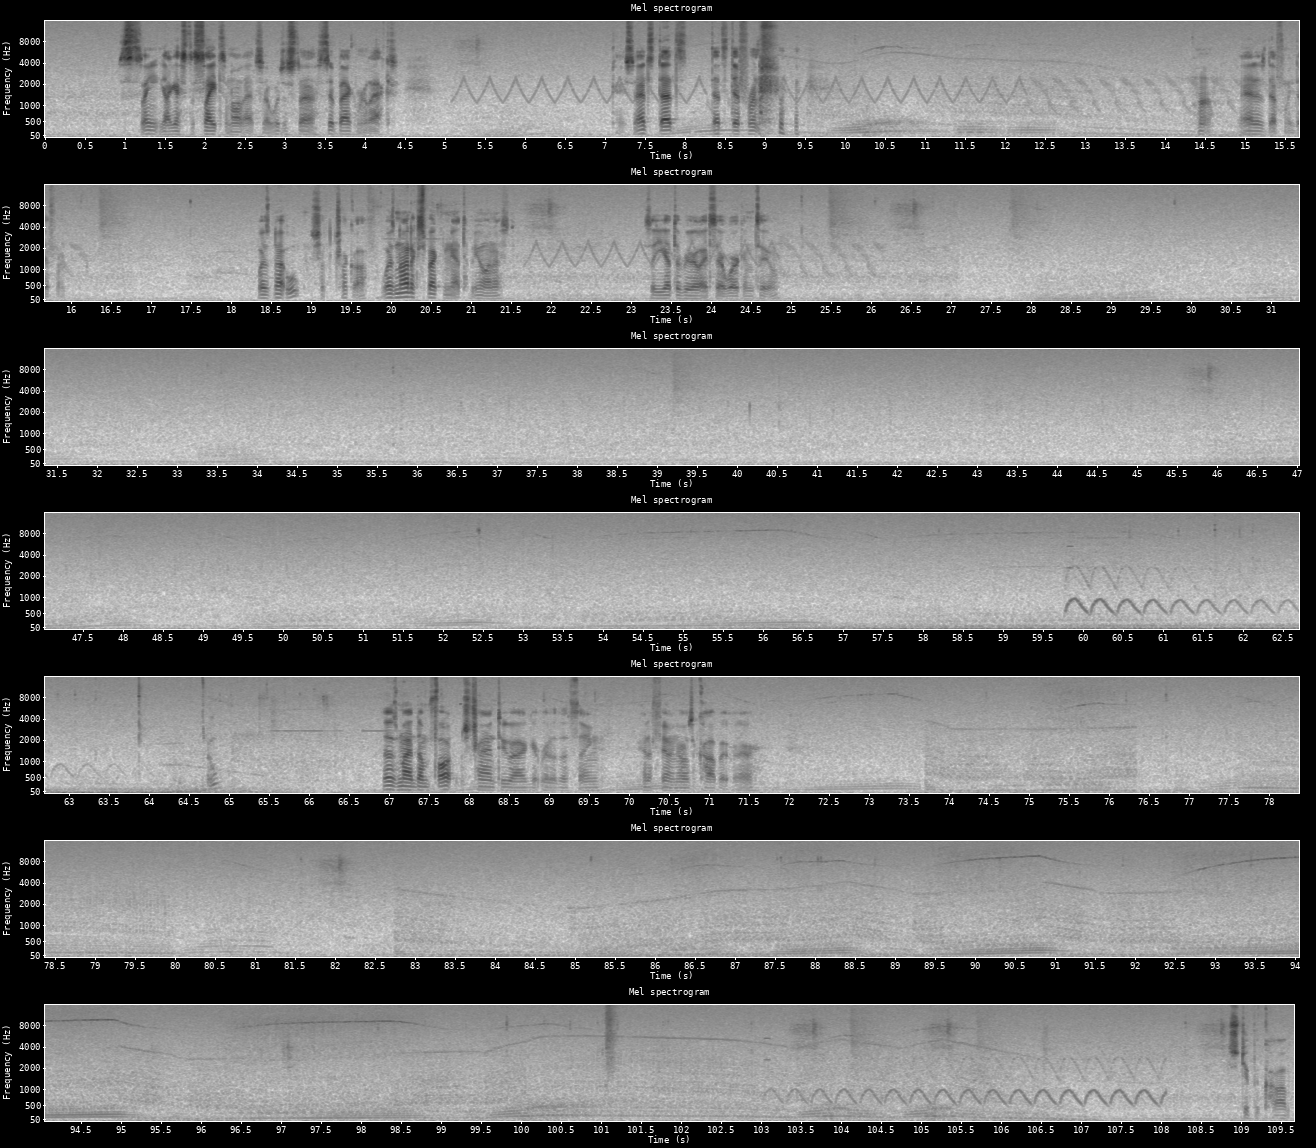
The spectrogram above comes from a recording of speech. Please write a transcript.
I guess the sights and all that. So we'll just uh, sit back and relax. Okay, so that's that's that's different. That is definitely different. Was not, ooh, shut the truck off. Was not expecting that to be honest. So you got the rear lights there working too. That was my dumb fault. Was trying to uh, get rid of the thing. Had a feeling there was a cop over there. Stupid cop.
